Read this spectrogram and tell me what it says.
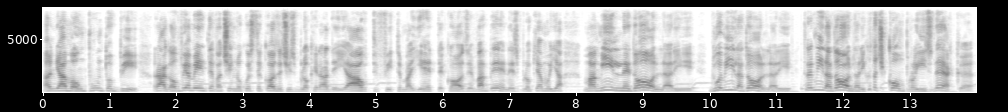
Andiamo a un punto B Raga ovviamente facendo queste cose Ci sbloccherà degli outfit Magliette cose Va bene sblocchiamo gli Ma mille dollari Duemila dollari Tremila dollari Cosa ci compro? Gli snack?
